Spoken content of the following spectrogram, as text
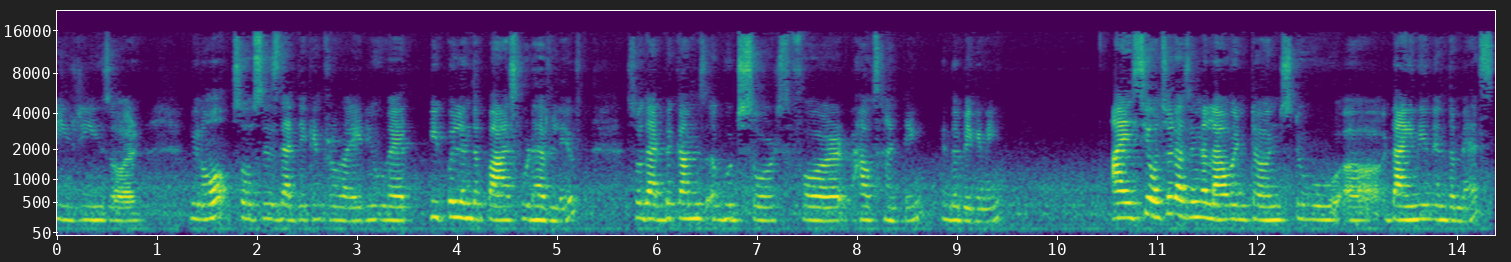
pgs or you know sources that they can provide you where people in the past would have lived. So that becomes a good source for house hunting in the beginning. IISc also doesn't allow interns to uh, dine in in the mess.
